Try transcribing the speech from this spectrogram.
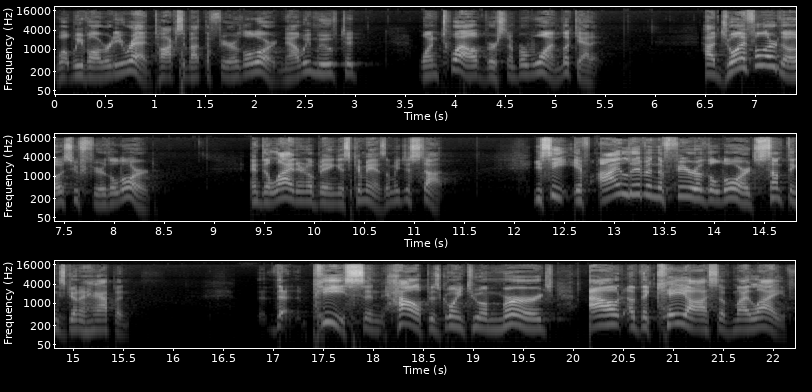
what we've already read, talks about the fear of the Lord. Now we move to 112, verse number 1. Look at it. How joyful are those who fear the Lord and delight in obeying his commands. Let me just stop. You see, if I live in the fear of the Lord, something's going to happen. The peace and help is going to emerge out of the chaos of my life.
